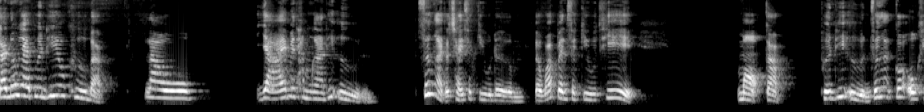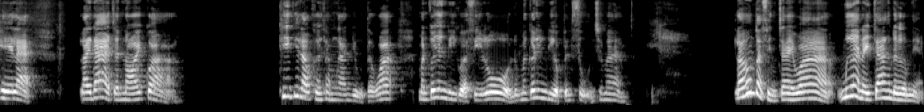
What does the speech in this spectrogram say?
การโยกย้ายพื้นที่ก็คือแบบเรา ย้ายไปทำงานที่อื่น ซึ่งอาจจะใช้ skill เดิม แต่ว่าเป็น skill ที่เหมาะกับพื้นที่อื่น ซึ่งก็โอเคแหละ รายได้อาจจะน้อยกว่า ที่ที่เราเคยทำงานอยู่ แต่ว่ามันก็ยังดีกว่า zero หรือมันก็ยังดีกว่าเป็นศูนย์ใช่ไหมเราต้องตัดสินใจว่าเมื่อนายจ้างเดิมเนี่ย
